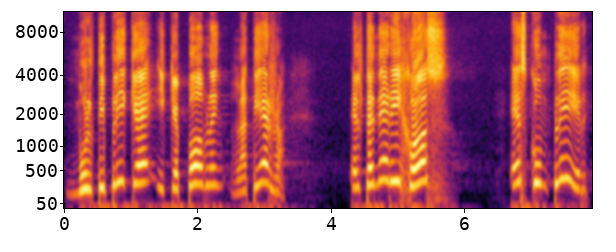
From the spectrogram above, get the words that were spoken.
multiplique y que poblen la tierra. El tener hijos es cumplir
